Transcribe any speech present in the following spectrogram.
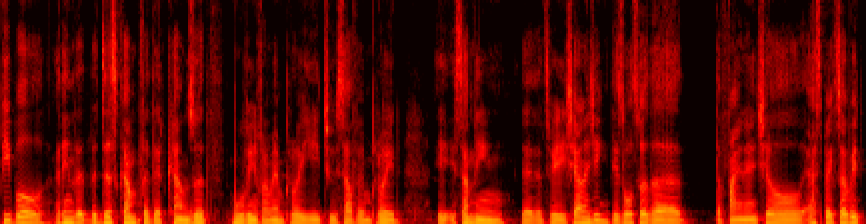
people, I think that the discomfort that comes with moving from employee to self-employed is something that, that's very challenging. There's also the the financial aspects of it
